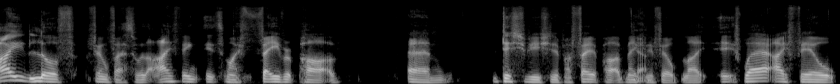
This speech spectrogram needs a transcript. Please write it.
I love film festivals. I think it's my favorite part of um, distribution. It's my favorite part of making Yeah. a film. Like, it's where I feel.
